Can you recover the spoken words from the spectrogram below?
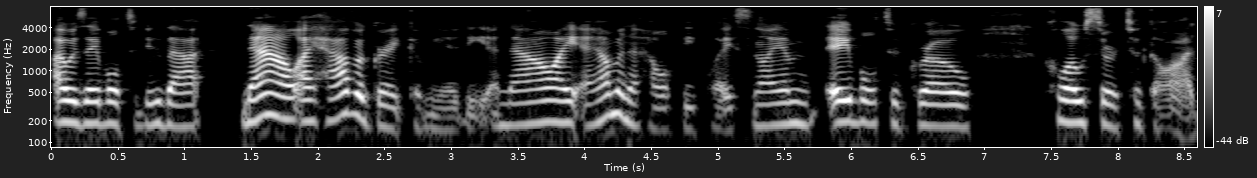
I was able to do that, now I have a great community and now I am in a healthy place and I am able to grow closer to God.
